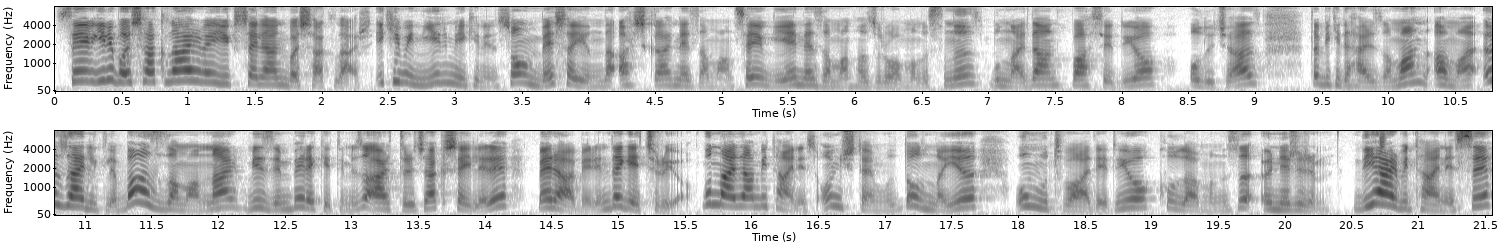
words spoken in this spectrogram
Sevgili Başaklar ve yükselen Başaklar, 2022'nin son 5 ayında aşka ne zaman, sevgiye ne zaman hazır olmalısınız? Bunlardan bahsediyor olacağız. Tabii ki de her zaman ama özellikle bazı zamanlar bizim bereketimizi arttıracak şeyleri beraberinde getiriyor. Bunlardan bir tanesi 13 Temmuz Dolunay'ı umut vaat ediyor. Kullanmanızı öneririm. Diğer bir tanesi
